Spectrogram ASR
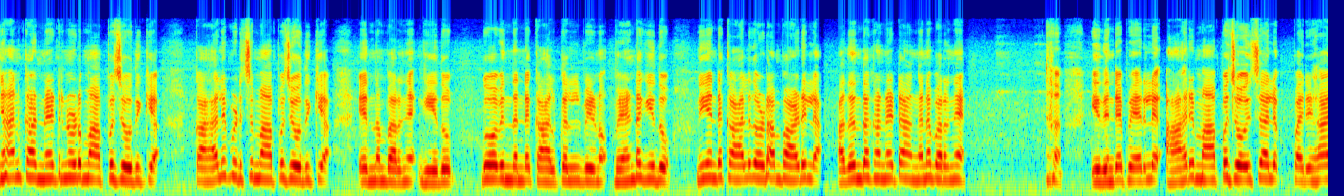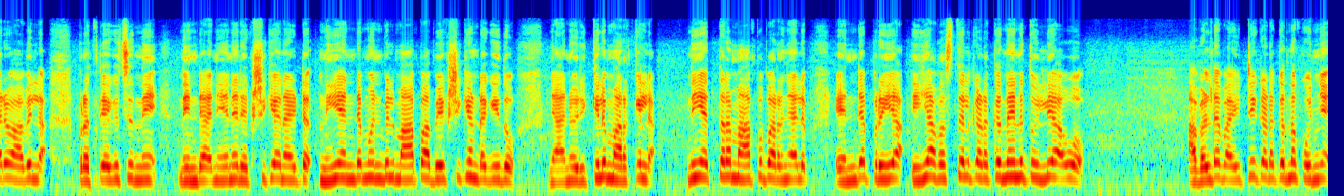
ഞാൻ കണ്ണേട്ടനോട് മാപ്പ് ചോദിക്കുക. കാലി പിടിച്ച് മാപ്പ് ചോദിക്കുക എന്നും പറഞ്ഞ് ഗീതു ഗോവിന്ദന്റെ കാൽക്കല്ലിൽ വീണു. വേണ്ട ഗീതു നീ എന്റെ കാൽ തൊടാൻ പാടില്ല. അതെന്താ കണ്ണേട്ട അങ്ങനെ പറഞ്ഞേ? ഇതിന്റെ പേരിൽ ആര് മാപ്പ് ചോദിച്ചാലും പരിഹാരം ആവില്ല. പ്രത്യേകിച്ച് നീ നിന്റെ അനിയനെ രക്ഷിക്കാനായിട്ട് നീ എന്റെ മുൻപിൽ മാപ്പ് അപേക്ഷിക്കേണ്ട ഗീതു. ഞാൻ ഒരിക്കലും മറക്കില്ല. നീ എത്ര മാപ്പ് പറഞ്ഞാലും എന്റെ പ്രിയ ഈ അവസ്ഥയിൽ കിടക്കുന്നതിന് തുല്യമാവോ അവളുടെ വയറ്റിൽ കിടക്കുന്ന കുഞ്ഞ്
